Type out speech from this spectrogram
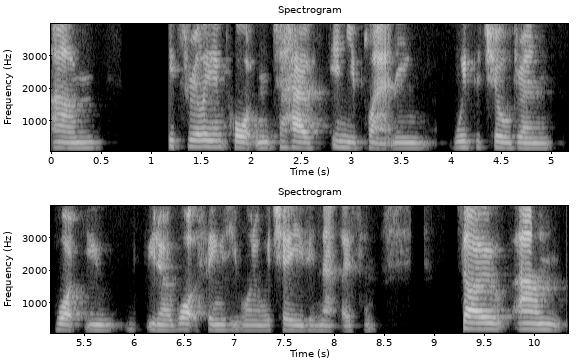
um, it's really important to have in your planning with the children what you you know what things you want to achieve in that lesson. So um,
